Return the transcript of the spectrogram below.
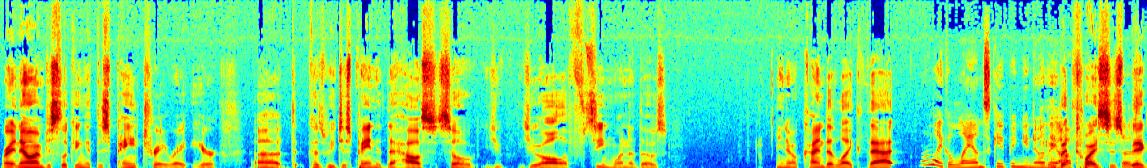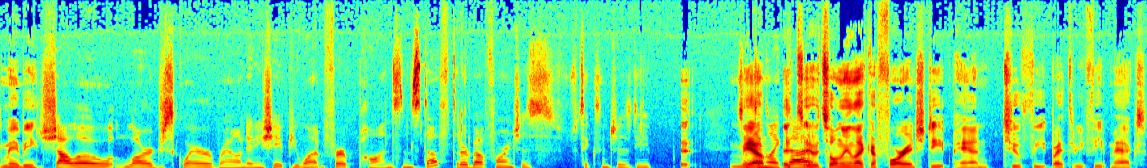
right now I'm just looking at this paint tray right here uh, because we just painted the house. So you you all have seen one of those. You know, kind of like that, Or like a landscaping, you know, they but twice as big, maybe. Shallow, large, square, round, any shape you want for ponds and stuff that are about four inches, six inches deep. Uh, Something yeah, like it's, that? it's only like a four inch deep pan, two feet by three feet max.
